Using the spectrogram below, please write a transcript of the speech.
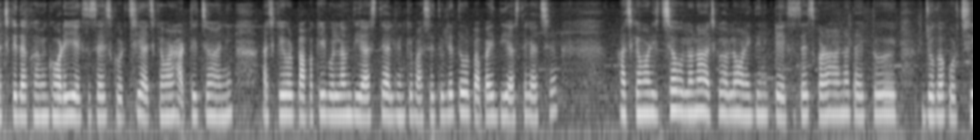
আজকে দেখো আমি ঘরেই এক্সারসাইজ করছি, আজকে আমার হাঁটতে ইচ্ছা হয়নি। আজকে ওর পাপাকেই বললাম দিয়ে আসতে অ্যালভিনকে বাসে তুলে তো ওর পাপাই দিয়ে আসতে গেছে। আজকে আমার ইচ্ছা হলো না, আজকে ভাবলাম অনেকদিন একটু এক্সারসাইজ করা হয় না, তাই একটু যোগা করছি।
